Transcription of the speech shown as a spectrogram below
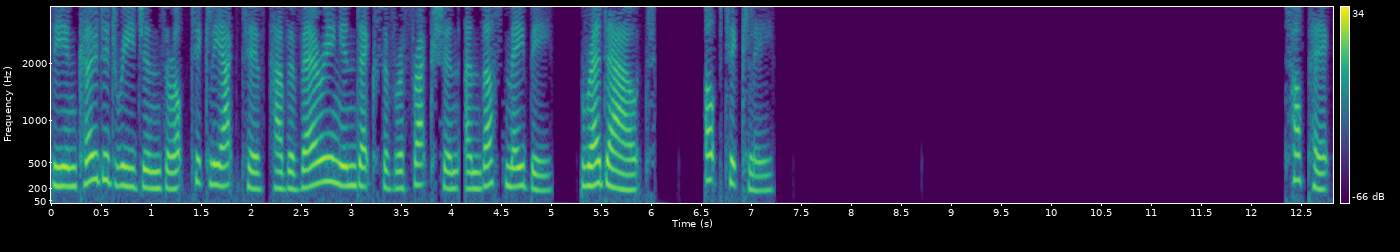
The encoded regions are optically active have a varying index of refraction and thus may be read out optically. Topic:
